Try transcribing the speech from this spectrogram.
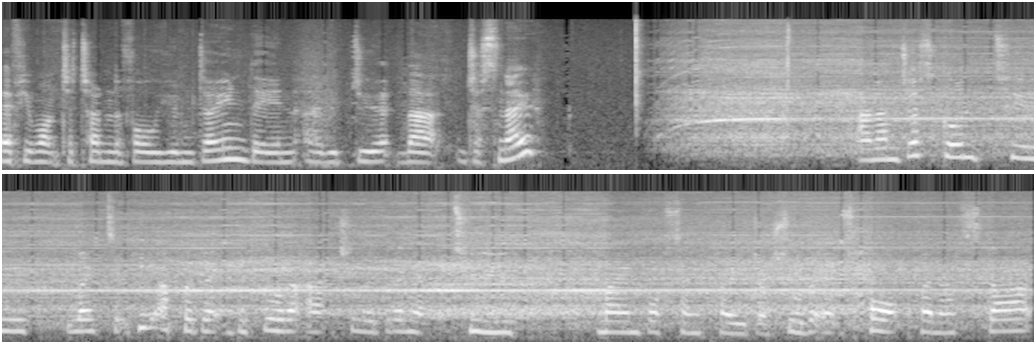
If you want to turn the volume down then I would do it that just now. And I'm just going to let it heat up a bit before I actually bring it to my embossing powder so that it's hot when I start.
